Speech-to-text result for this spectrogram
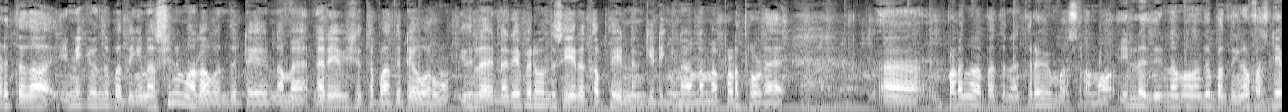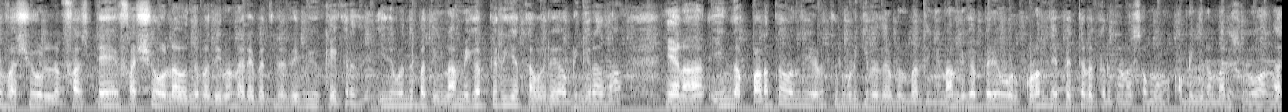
அடுத்ததாக இன்றைக்கி வந்து பார்த்திங்கன்னா சினிமாவில் வந்துட்டு நம்ம நிறைய விஷயத்த பார்த்துட்டே வருவோம். இதில் நிறைய பேர் வந்து செய்கிற தப்பு என்னன்னு கேட்டிங்கன்னா நம்ம படத்தோட படங்களை பற்றின திரை விமர்சனமோ இல்லது நம்ம வந்து பார்த்திங்கன்னா ஃபஸ்ட் டே ஃபஸ்ட் ஷோவில் ஃபஸ்ட் டே ஃபஸ்ட் ஷோவில் வந்து பார்த்திங்கன்னா நிறைய பேர்த்துல ரிவ்யூ கேட்குறது இது வந்து பார்த்திங்கன்னா மிகப்பெரிய தவறு அப்படிங்கிறது தான் ஏன்னா இந்த படத்தை வந்து எடுத்து முடிக்கிறது அப்படின்னு பார்த்திங்கன்னா மிகப்பெரிய ஒரு குழந்தைய பெற்றெடுக்கிறதுக்கான சமூகம் அப்படிங்கிற மாதிரி சொல்லுவாங்க.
